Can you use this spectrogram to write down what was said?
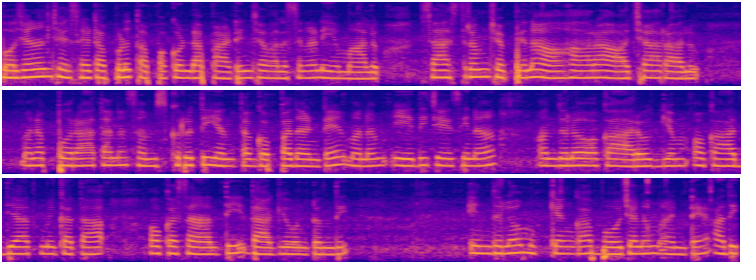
భోజనం చేసేటప్పుడు తప్పకుండా పాటించవలసిన నియమాలు. శాస్త్రం చెప్పిన ఆహార ఆచారాలు. మన పురాతన సంస్కృతి ఎంత గొప్పదంటే మనం ఏది చేసినా అందులో ఒక ఆరోగ్యం ఒక ఆధ్యాత్మికత ఒక శాంతి దాగి ఉంటుంది. ఇందులో ముఖ్యంగా భోజనం అంటే అది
